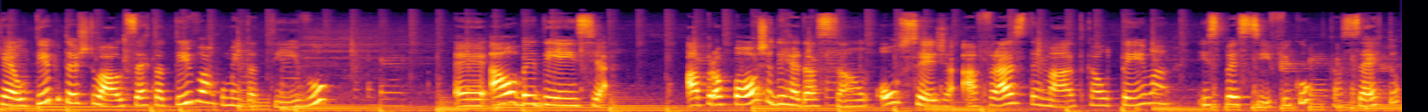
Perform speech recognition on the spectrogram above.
que é o tipo textual dissertativo argumentativo, é, a obediência à proposta de redação, ou seja, a frase temática, o tema específico, tá certo?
